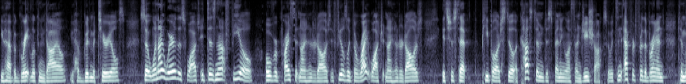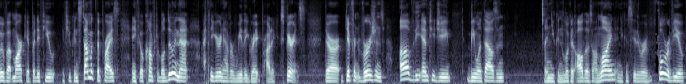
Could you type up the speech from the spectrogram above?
You have a great looking dial. You have good materials. So when I wear this watch, it does not feel overpriced at $900. It feels like the right watch at $900. It's just that people are still accustomed to spending less on G-Shock. So it's an effort for the brand to move up market. But if you if you can stomach the price and you feel comfortable doing that, I think you're gonna have a really great product experience. There are different versions of the MTG B1000 and you can look at all those online and you can see the re full review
